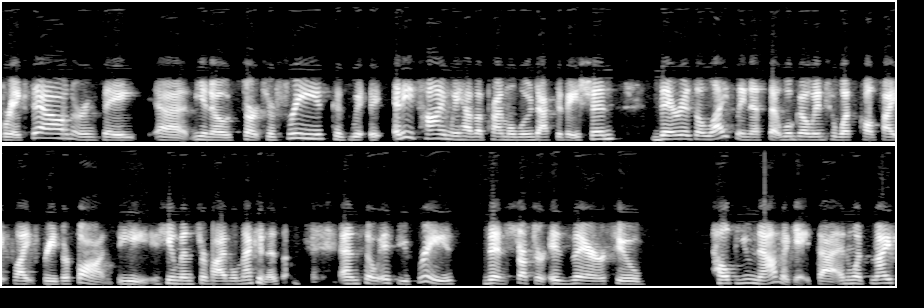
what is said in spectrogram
break down or if they, uh, you know, start to freeze because anytime we have a primal wound activation, there is a likeliness that we'll go into what's called fight, flight, freeze, or fawn, the human survival mechanism. And so if you freeze, the instructor is there to help you navigate that. And what's nice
